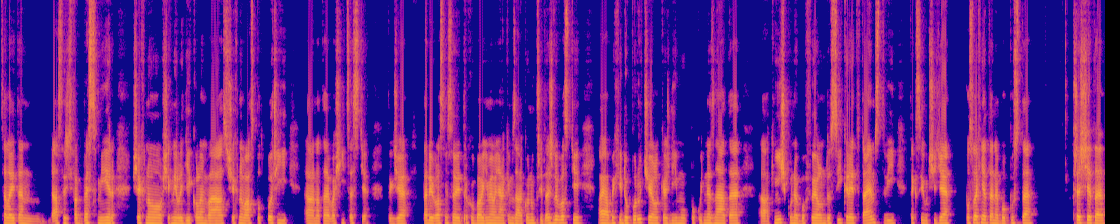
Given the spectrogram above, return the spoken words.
celý ten, dá se říct fakt vesmír, všechno, všechny lidi kolem vás, všechno vás podpoří na té vaší cestě. Takže tady vlastně se trochu bavíme o nějakém zákonu přitažlivosti a já bych ji doporučil každému, pokud neznáte knížku nebo film The Secret, tajemství, tak si určitě poslechněte nebo puste přeštěte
